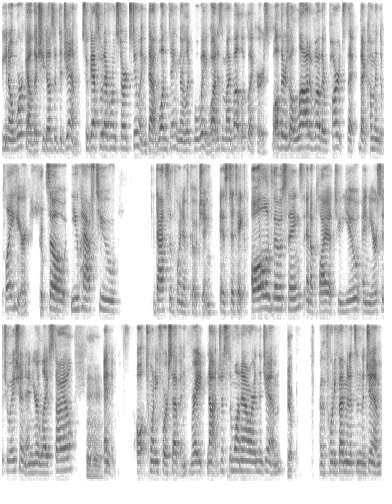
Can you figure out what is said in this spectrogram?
you know, workout that she does at the gym. So guess what everyone starts doing? That one thing. They're like, well, wait, why doesn't my butt look like hers? Well, there's a lot of other parts that, that come into play here. Yep. So you have to, that's the point of coaching is to take all of those things and apply it to you and your situation and your lifestyle mm-hmm. and all 24 seven, right? Not just the one hour in the gym. Yep or the 45 minutes in the gym,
